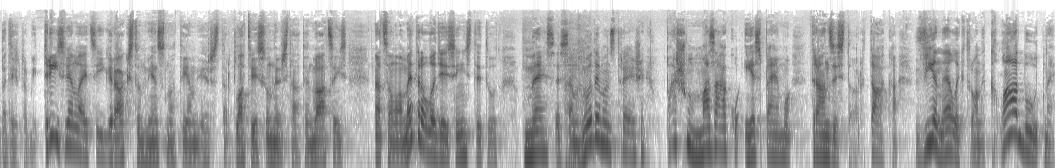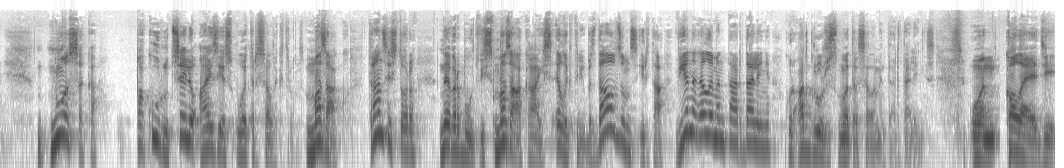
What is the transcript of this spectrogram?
Bet ir bija trīs vienlaicīgi raksti, un viens no tiem ir starp Latvijas Universitāti un Vācijas Nacionālo meteoroloģijas institūtu. Mēs esam nodemonstrējuši pašu mazāko iespējamo tranzistoru. Tā kā viena elektrona klātbūtne nosaka pa kuru ceļu aizies otrs elektrons. Mazāku transistoru nevar būt. Vismazākais elektrības daudzums ir tā viena elementāra daļiņa, kur atgrūžas no otras elementāra daļiņas. Un kolēģi,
